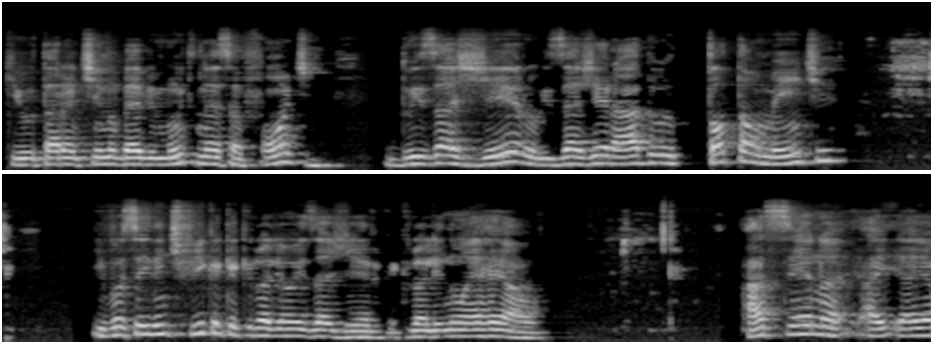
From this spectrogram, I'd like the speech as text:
que o Tarantino bebe muito nessa fonte, do exagero, exagerado totalmente, e você identifica que aquilo ali é um exagero, que aquilo ali não é real. A cena, aí, aí, é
